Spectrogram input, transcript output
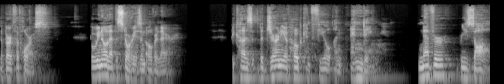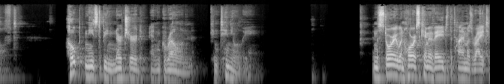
the birth of Horus. But we know that the story isn't over there because the journey of hope can feel unending, never resolved. Hope needs to be nurtured and grown continually. In the story, when Horus came of age, the time was right.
